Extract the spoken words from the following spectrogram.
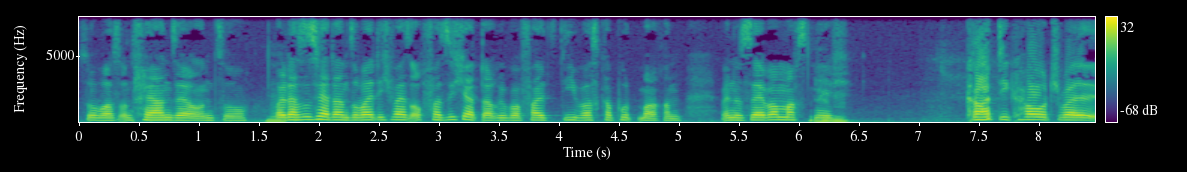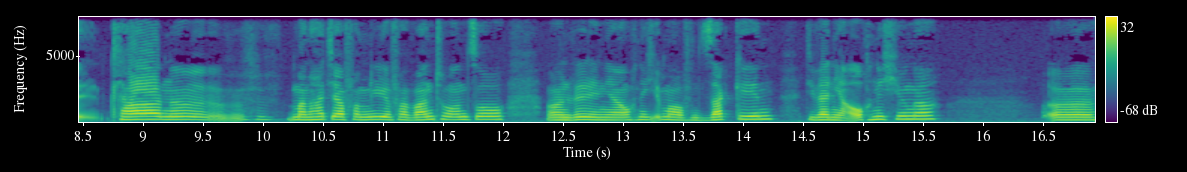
Sowas und Fernseher und so. Ja. Weil das ist ja dann, soweit ich weiß, auch versichert darüber, falls die was kaputt machen. Wenn du es selber machst, nicht. Eben. Gerade die Couch, weil klar, ne, man hat ja Familie, Verwandte und so, aber man will denen ja auch nicht immer auf den Sack gehen. Die werden ja auch nicht jünger. Äh,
